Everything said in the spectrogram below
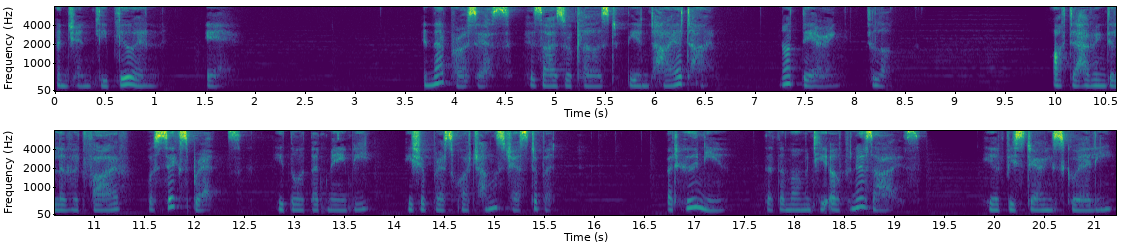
and gently blew in air. In that process, his eyes were closed the entire time, not daring to look. After having delivered five or six breaths, he thought that maybe he should press Hua Cheng's chest a bit. But who knew that the moment he opened his eyes, he would be staring squarely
